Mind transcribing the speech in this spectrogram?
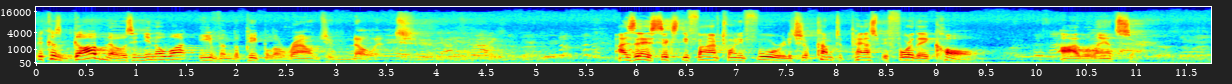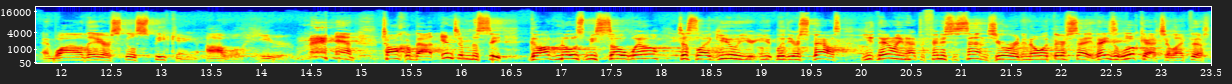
Because God knows, and you know what? Even the people around you know it. Isaiah 65, 24, it shall come to pass before they call, I will answer. And while they are still speaking, I will hear. Man, talk about intimacy. God knows me so well, just like you, you, you with your spouse. You, they don't even have to finish the sentence. You already know what they're saying. They just look at you like this.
